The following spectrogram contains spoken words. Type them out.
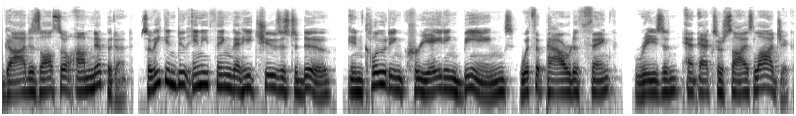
God is also omnipotent, so he can do anything that he chooses to do, including creating beings with the power to think, reason, and exercise logic.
